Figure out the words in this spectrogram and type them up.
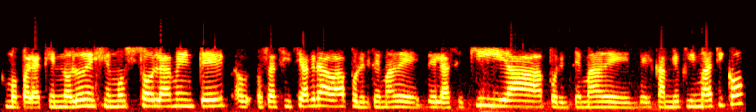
como para que no lo dejemos solamente, o, sea, si se agrava por el tema de, la sequía, por el tema del cambio climático,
